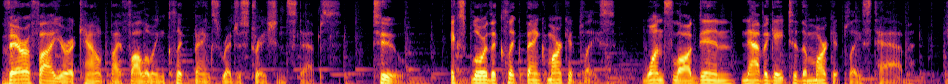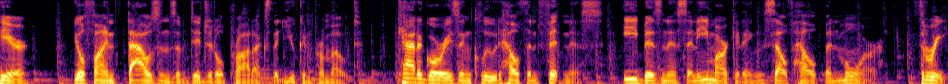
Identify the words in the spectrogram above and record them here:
Verify your account by following ClickBank's registration steps. 2. Explore the ClickBank Marketplace. Once logged in, navigate to the Marketplace tab. Here, you'll find thousands of digital products that you can promote. Categories include health and fitness, e-business and e-marketing, self-help, and more. 3.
